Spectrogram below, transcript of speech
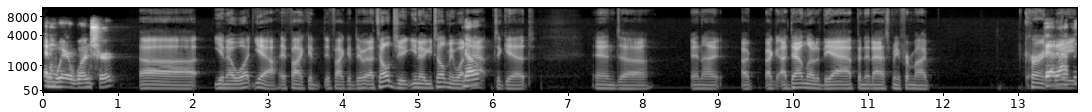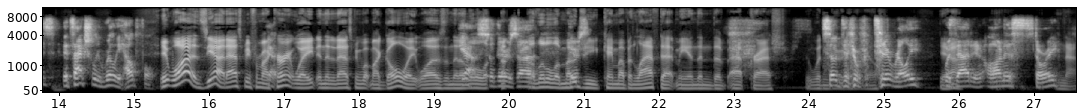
And wear one shirt. Uh, you know what? Yeah, if I could, if I could do it. I told you. You know, you told me what No. app to get, and uh, and I, I I I downloaded the app, and it asked me for my current That app is it's actually really helpful. It was, yeah. It asked me for my Yeah. current weight, and then it asked me what my goal weight was, and then Yeah, a little, so there's, a, uh, a little emoji came up and laughed at me, and then the app crashed. It wouldn't. So did it, else. did it really? Was that an honest story? No,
